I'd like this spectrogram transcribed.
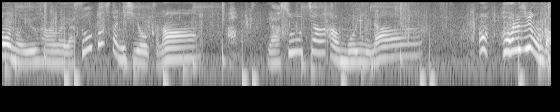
今日の夕飯は野草パスタにしようかな。あ野草チャーハンもいいな。あハールジオンだ。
